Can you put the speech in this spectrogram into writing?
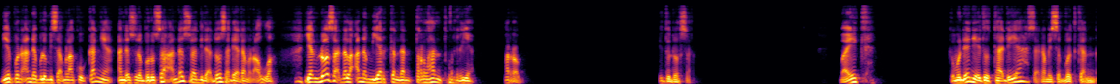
Biarpun Anda belum bisa melakukannya, Anda sudah berusaha, Anda sudah tidak dosa di hadapan Allah. Yang dosa adalah Anda biarkan dan terlantar dia. Haram. Itu dosa. Baik. Kemudian yaitu tadi ya, saya kami sebutkan.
